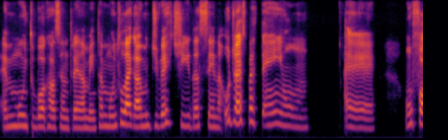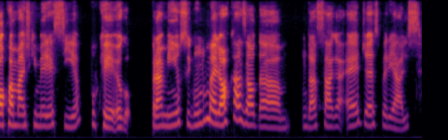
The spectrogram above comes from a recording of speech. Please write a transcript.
É muito boa aquela cena de treinamento. É muito legal, é muito divertida a cena. O Jasper tem um, é, um foco a mais que merecia, porque eu, pra mim, o segundo melhor casal da, da saga é Jasper e Alice.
